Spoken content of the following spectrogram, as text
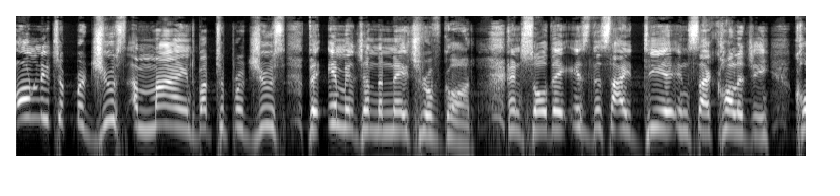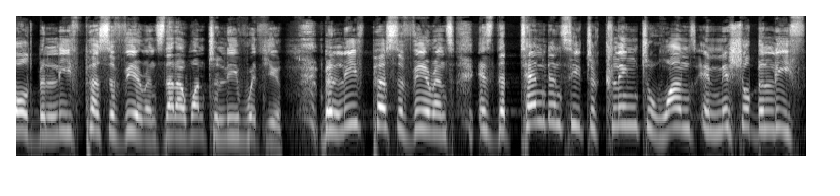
only to produce a mind, but to produce the image and the nature of God. And so there is this idea in psychology called belief perseverance that I want to leave with you. Belief perseverance is the tendency to cling to one's initial belief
